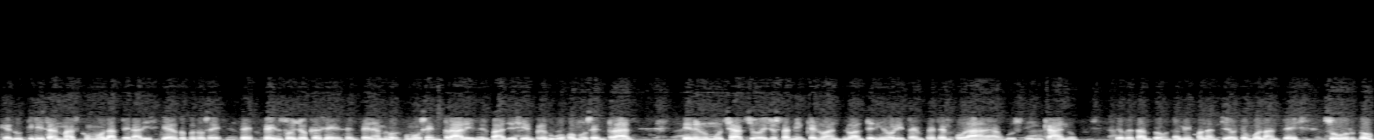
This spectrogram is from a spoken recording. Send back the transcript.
que lo utilizan más como lateral izquierdo, pero se, se- pienso yo que se desempeña mejor como central y en el Valle siempre jugó como central. Tienen un muchacho, ellos también que lo han, lo han tenido ahorita en pretemporada, Agustín Cano, que fue campeón también con Antioquia, un volante zurdo.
